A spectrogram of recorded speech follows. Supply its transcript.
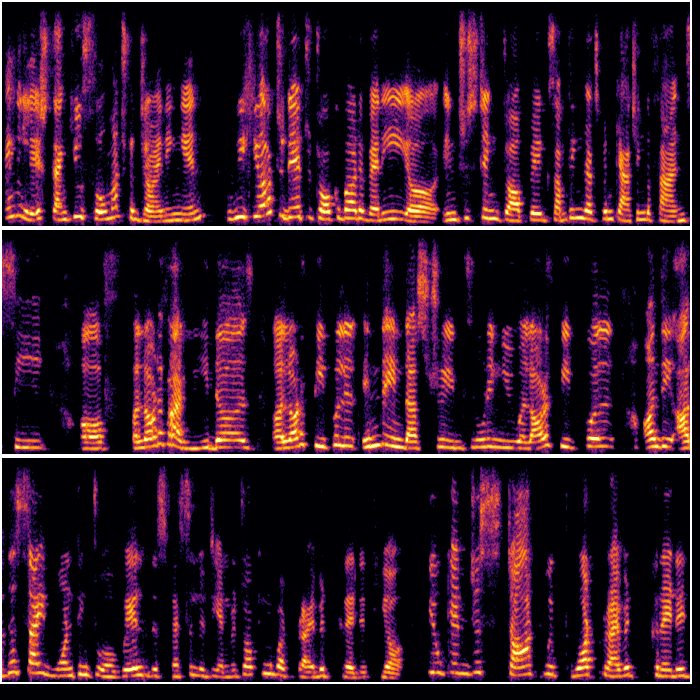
Hey, Nilesh, thank you so much for joining in. We're here today to talk about a very uh, interesting topic, something that's been catching the fancy of a lot of our leaders, a lot of people in the industry, including you, a lot of people on the other side wanting to avail this facility. And we're talking about private credit here you can just start with what private credit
